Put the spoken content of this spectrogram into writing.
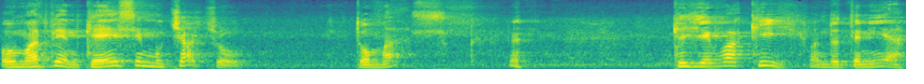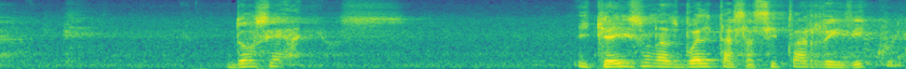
o más bien que ese muchacho, Tomás, que llegó aquí cuando tenía 12 años y que hizo unas vueltas así todas ridículas,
